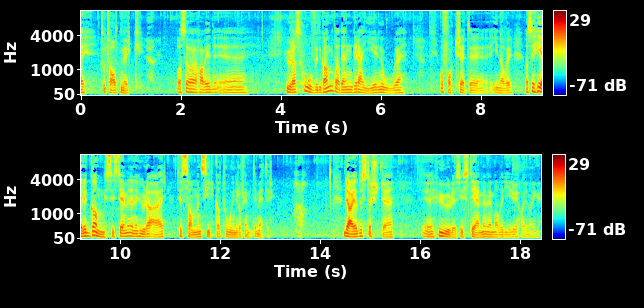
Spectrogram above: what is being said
er totalt mørk. Og så har vi eh, Hulas hovedgang, da. Den dreier noe og fortsetter innover. Altså Hele gangsystemet i denne hula er til sammen ca. 250 meter. Det er jo det største eh, hulesystemet med malerier vi har i Norge.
